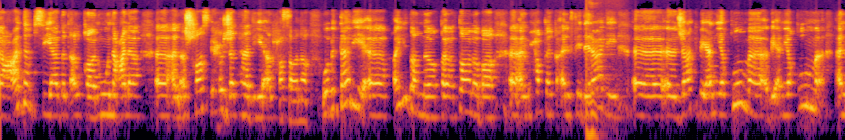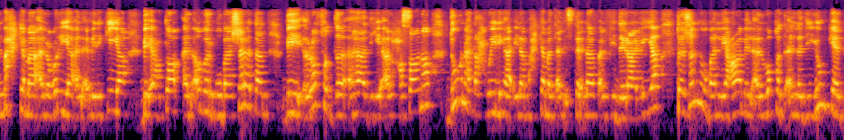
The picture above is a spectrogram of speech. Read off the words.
عدم سيادة القانون على الأشخاص بحجة هذه الحصانة. وبالتالي أيضا طالب المحقق الفيدرالي جاك بأن يقوم بأن يقوم المحكمة العليا الأمريكية بإعطاء الأمر مباشرة برفض هذه الحصانة دون تحويلها إلى محكمة الاستئناف الفيدرالية تجنبا لعامل الوقت الذي يمكن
